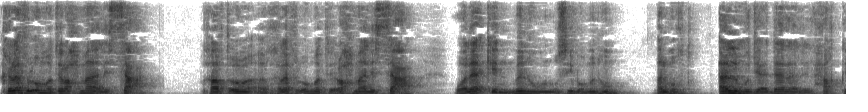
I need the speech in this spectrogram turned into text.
خلاف الأمة رحمة للسعة. خلاف الأمة- رحمة للسعة. ولكن منهم المصيب ومنهم المخطئ. المجادلة للحق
